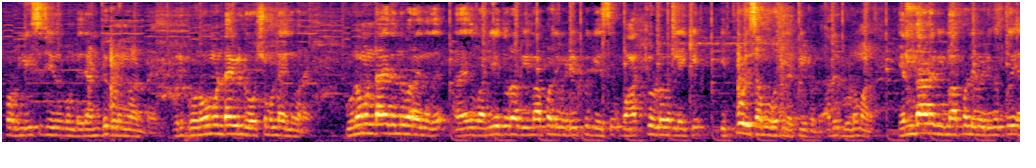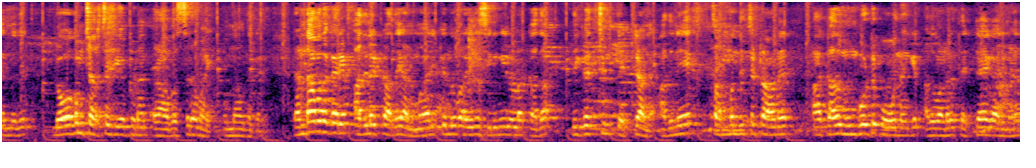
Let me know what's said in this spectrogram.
ഇപ്പോൾ റിലീസ് ചെയ്തുകൊണ്ട് രണ്ട് ഗുണങ്ങളുണ്ടായി ഒരു ഗുണവും ഉണ്ടായി ഒരു ദോഷമുണ്ടായി എന്ന് പറയാം. ഗുണമുണ്ടായതെന്ന് പറയുന്നത് അതായത് വലിയ തുറ ഭീമാപ്പള്ളി വെടിവെപ്പ് കേസ് ബാക്കിയുള്ളവരിലേക്ക് ഇപ്പോൾ ഈ സമൂഹത്തിൽ എത്തിയിട്ടുണ്ട്. അതൊരു ഗുണമാണ്. എന്താണ് ഭീമാപ്പള്ളി വെടിവെപ്പ് എന്നത്? ലോകം ചർച്ച ചെയ്യപ്പെടാൻ ഒരു അവസരമായി. ഒന്നാമത്തെ കാര്യം. രണ്ടാമത്തെ കാര്യം അതിലെ കഥയാണ്. മാലിക് എന്ന് പറയുന്ന സിനിമയിലുള്ള കഥ തികച്ചും തെറ്റാണ്. അതിനെ സംബന്ധിച്ചിട്ടാണ് ആ കഥ മുമ്പോട്ട് പോകുന്നതെങ്കിൽ അത് വളരെ തെറ്റായ കാര്യമാണ്.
